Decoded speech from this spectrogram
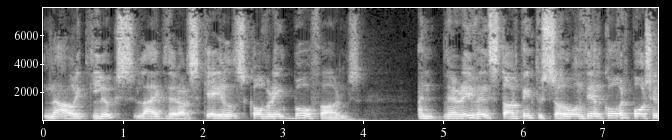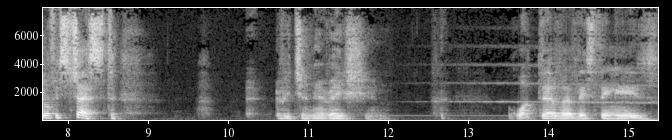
now it looks like there are scales covering both arms. And they're even starting to show on the uncovered portion of its chest. Regeneration. Whatever this thing is,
